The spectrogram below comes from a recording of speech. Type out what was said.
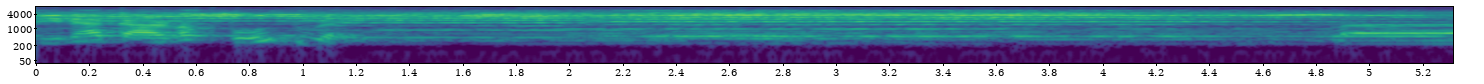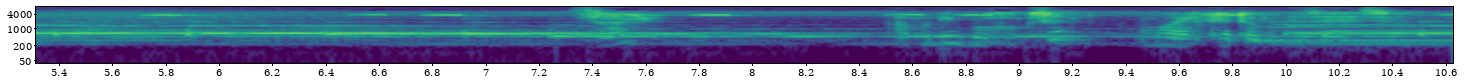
বিনা কাৰণত বহুত দূৰ আহিব আপুনি বহকচোন। মই এখেতক বুজাই আছোঁ।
